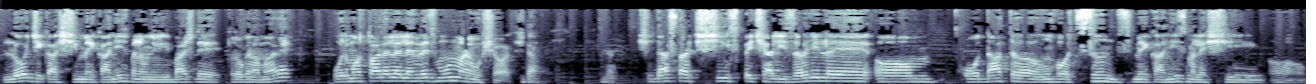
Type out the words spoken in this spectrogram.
logica și mecanismele unui limbaj de programare, următoarele le înveți mult mai ușor. Da. Da. Și de asta și specializările, um, odată învățând mecanismele și uh,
